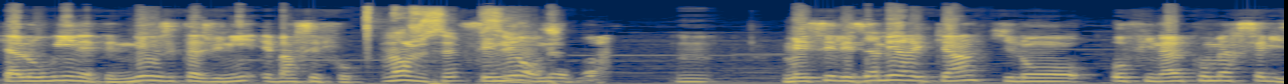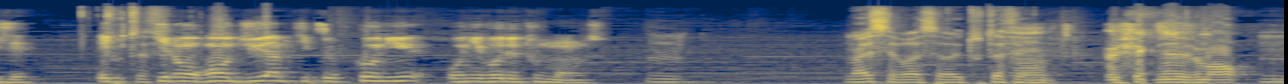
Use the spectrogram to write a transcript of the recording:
qu'Halloween était né aux États-Unis, eh ben c'est faux. Non, je sais. C'est né en Europe, Hmm. mais c'est les Américains qui l'ont au final commercialisé et qui l'ont rendu un petit peu connu au niveau de tout le monde. Ouais, c'est vrai, c'est vrai, tout à fait. Mm. Effectivement. Mm.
